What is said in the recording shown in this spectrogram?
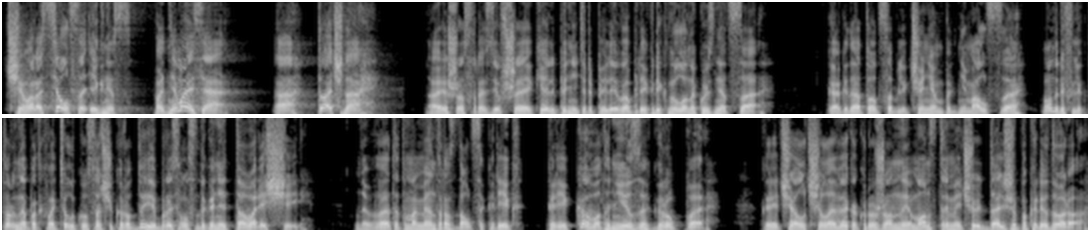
«Чего расселся, Игнис? Поднимайся!» «А, точно!» Айша, сразившая Кельпи, нетерпеливо прикрикнула на кузнеца. Когда тот с облегчением поднимался, он рефлекторно подхватил кусочек руды и бросился догонять товарищей. В этот момент раздался крик, крик кого-то не из их группы. Кричал человек, окружённый монстрами чуть дальше по коридору.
